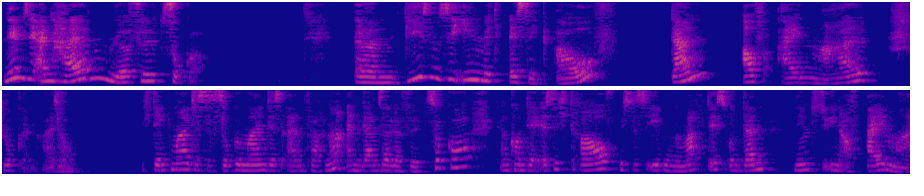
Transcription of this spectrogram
Nehmen Sie einen halben Löffel Zucker. Ähm, gießen Sie ihn mit Essig auf, dann auf einmal schlucken. Also ich denke mal, dass es so gemeint ist, einfach ne, ein ganzer Löffel Zucker, dann kommt der Essig drauf, bis es eben gemacht ist und dann nimmst du ihn auf einmal.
